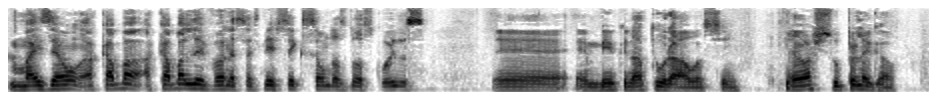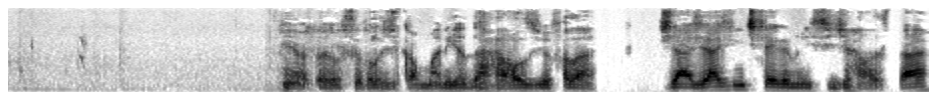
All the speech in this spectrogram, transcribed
mas é um, acaba acaba levando essa intersecção das duas coisas é, é meio que natural assim. Eu acho super legal. Você falou de calmaria da House eu falar, já já a gente chega no Seed House, tá?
